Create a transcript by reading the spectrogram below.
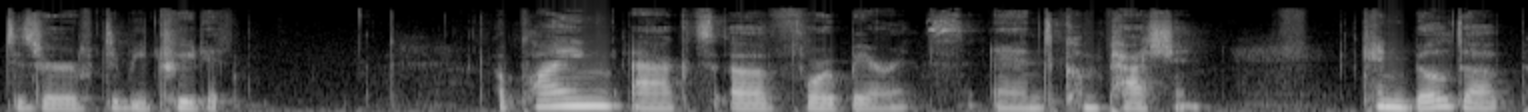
deserve to be treated. Applying acts of forbearance and compassion can build up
